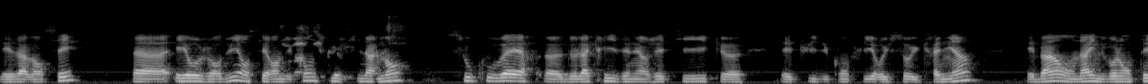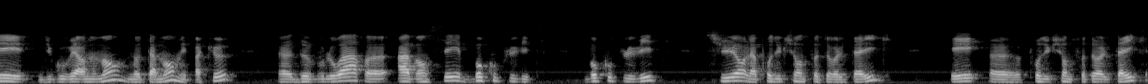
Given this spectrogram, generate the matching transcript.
les avancées. Euh, et aujourd'hui, on s'est rendu compte que finalement, sous couvert euh, de la crise énergétique et puis du conflit russo-ukrainien, eh ben, on a une volonté du gouvernement, notamment, mais pas que, de vouloir avancer beaucoup plus vite, beaucoup plus vite sur la production de photovoltaïque et production de photovoltaïque,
